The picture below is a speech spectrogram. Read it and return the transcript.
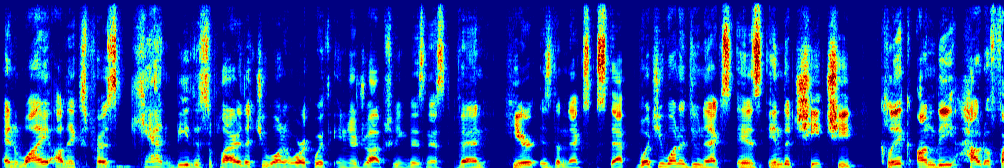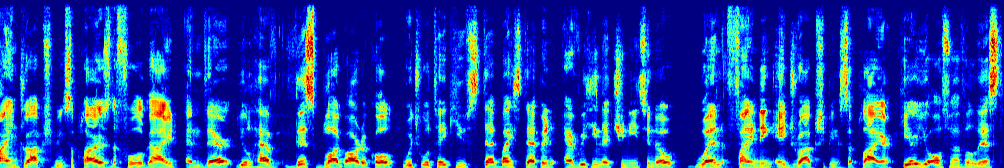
and why AliExpress can't be the supplier that you want to work with in your dropshipping business, then here is the next step. What you want to do next is in the cheat sheet, click on the how to find dropshipping suppliers, the full guide. And there you'll have this blog article, which will take you step by step in everything that you need to know when finding a dropshipping supplier. Here you also have a list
